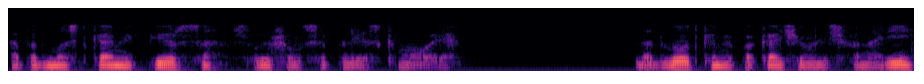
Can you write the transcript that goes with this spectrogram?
а под мостками пирса слышался плеск моря. Над лодками покачивались фонари,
